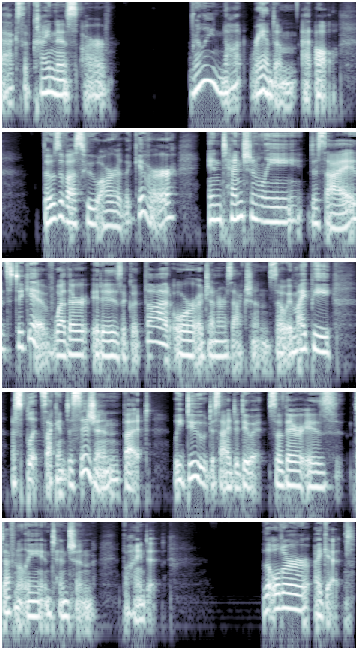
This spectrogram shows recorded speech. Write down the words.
acts of kindness are really not random at all. Those of us who are the giver intentionally decides to give, whether it is a good thought or a generous action. So it might be a split second decision, but we do decide to do it. So there is definitely intention behind it. The older I get,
